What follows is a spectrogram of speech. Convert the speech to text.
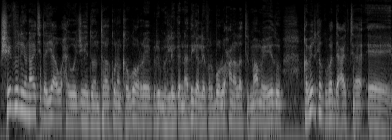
sheffield united ayaa waxay wajihi doontaa kulanka ugu horreeya premier league naadiga liverpool waxaana la tilmaamaya iyadu qabiirka kubadda cagta ee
